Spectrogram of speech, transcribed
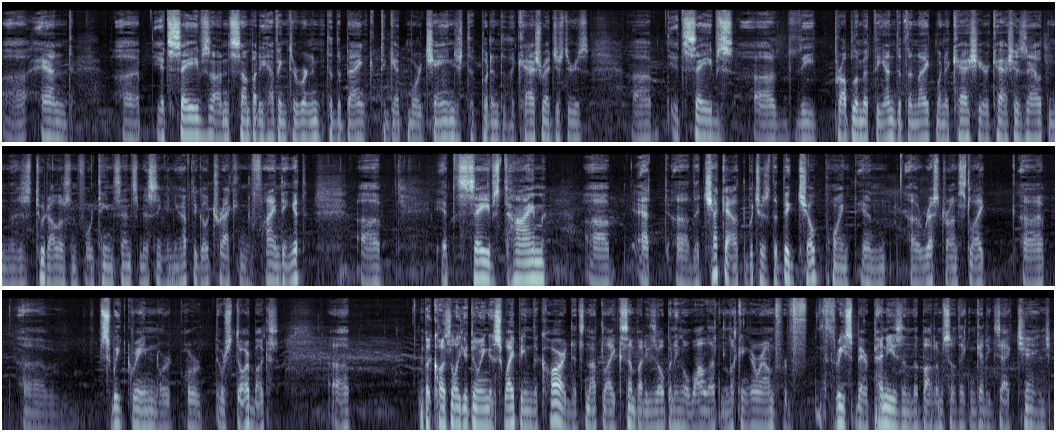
uh, and uh, it saves on somebody having to run into the bank to get more change to put into the cash registers. Uh, it saves the problem at the end of the night when a cashier cashes out and there's two dollars and fourteen cents missing, and you have to go tracking finding it. It saves time at uh, the checkout, which is the big choke point in uh, restaurants like uh, uh, Sweetgreen or, or, or Starbucks. Uh, because all you're doing is swiping the card. It's not like somebody's opening a wallet and looking around for f- three spare pennies in the bottom so they can get exact change.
